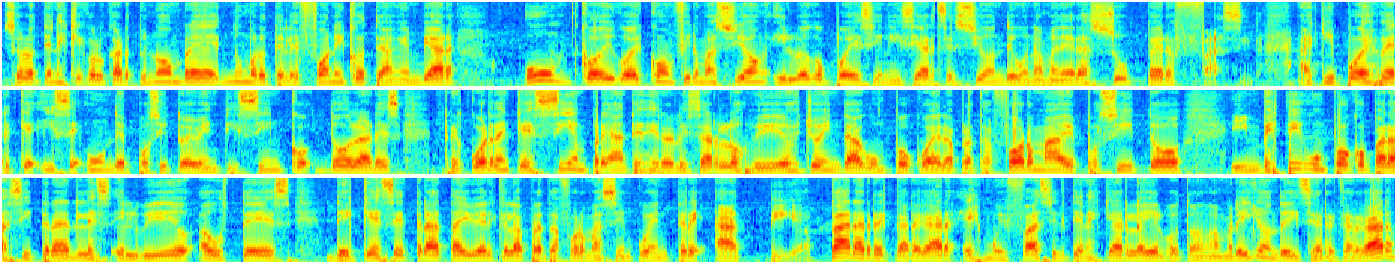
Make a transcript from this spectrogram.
solo tienes que colocar tu nombre, número telefónico, te van a enviar un código de confirmación y luego puedes iniciar sesión de una manera súper fácil. Aquí puedes ver que hice un depósito de 25 dólares. Recuerden que siempre antes de realizar los videos yo indago un poco de la plataforma, deposito, investigo un poco para así traerles el video a ustedes de qué se trata y ver que la plataforma se encuentre activa. Para recargar es muy fácil, tienes que darle ahí el botón amarillo donde dice recargar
